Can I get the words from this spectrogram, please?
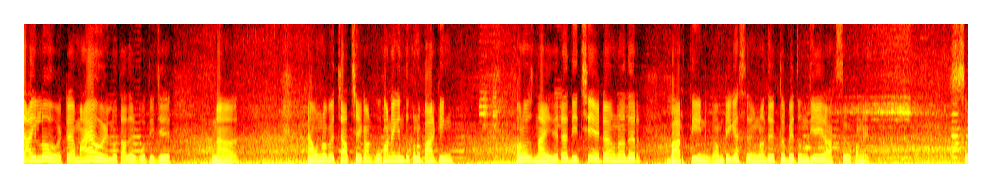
চাইলো, একটা মায়া হইল তাদের প্রতি যে, না, এমনভাবে চাচ্ছে। কারণ ওখানে কিন্তু কোনো পার্কিং খরচ নাই। যেটা দিচ্ছে, এটা ওনাদের বাড়তি ইনকাম ঠিক আছে? ওনাদের তো বেতন দিয়েই রাখছে ওখানে। সো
